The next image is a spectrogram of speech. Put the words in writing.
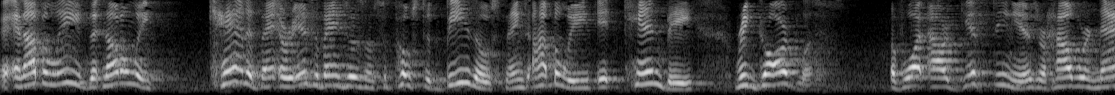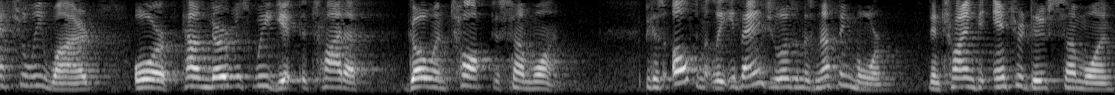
And I believe that not only can or is evangelism supposed to be those things? I believe it can be regardless of what our gifting is or how we're naturally wired or how nervous we get to try to go and talk to someone. Because ultimately, evangelism is nothing more than trying to introduce someone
